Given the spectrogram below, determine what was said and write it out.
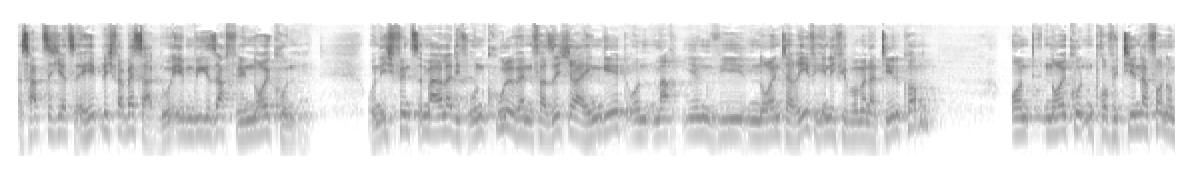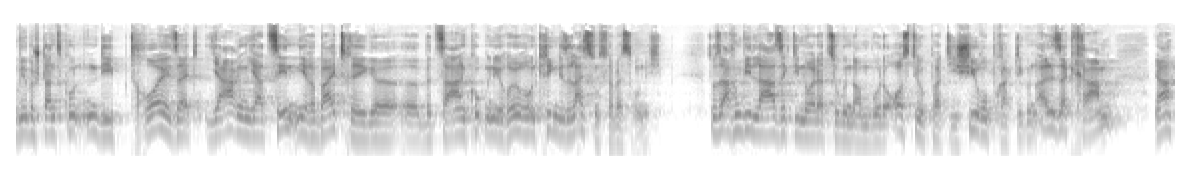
Das hat sich jetzt erheblich verbessert, nur eben wie gesagt für die Neukunden. Und ich finde es immer relativ uncool, wenn ein Versicherer hingeht und macht irgendwie einen neuen Tarif, ähnlich wie bei meiner Telekom. Und Neukunden profitieren davon und wir Bestandskunden, die treu seit Jahren, Jahrzehnten ihre Beiträge äh, bezahlen, gucken in die Röhre und kriegen diese Leistungsverbesserung nicht. So Sachen wie LASIK, die neu dazu genommen wurde, Osteopathie, Chiropraktik und all dieser Kram, ja,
